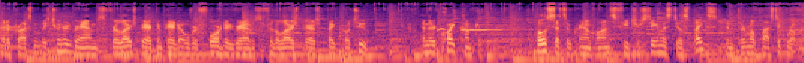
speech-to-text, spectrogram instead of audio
at approximately 200 grams for a large pair compared to over 400 grams for the large pair of Spike Pro 2. And they're quite comfortable. Both sets of crampons feature stainless steel spikes and thermoplastic rubber.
